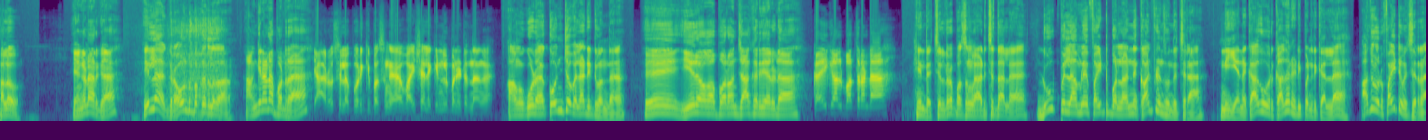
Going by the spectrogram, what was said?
ஹலோ. எங்கடா இருக்க? இல்ல கிரவுண்ட் பக்கத்துல தான் அங்க என்னடா பண்ற? யாரோ சில பொறுக்கி பசங்க வைஷால கிண்டல் பண்ணிட்டு இருந்தாங்க. அவங்க கூட கொஞ்சம் விளையாடிட்டு வந்தேன். ஏய் ஹீரோவா போறோம் ஜாக்கிரதையா இருடா. கை கால் பாத்திரம்டா. இந்த சில்லற பசங்களை அடிச்சதால டூப் இல்லாமலே ஃபைட் பண்ணலான்னு கான்ஃபிடன்ஸ் வந்துச்சுடா. நீ எனக்காக ஒரு கதை ரெடி பண்ணிருக்கல்ல அது ஒரு ஃபைட் வச்சிடுற.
